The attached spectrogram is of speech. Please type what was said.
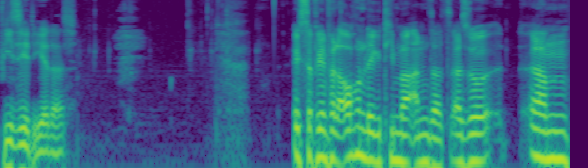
wie seht ihr das? Ist auf jeden Fall auch ein legitimer Ansatz. Also, ähm,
